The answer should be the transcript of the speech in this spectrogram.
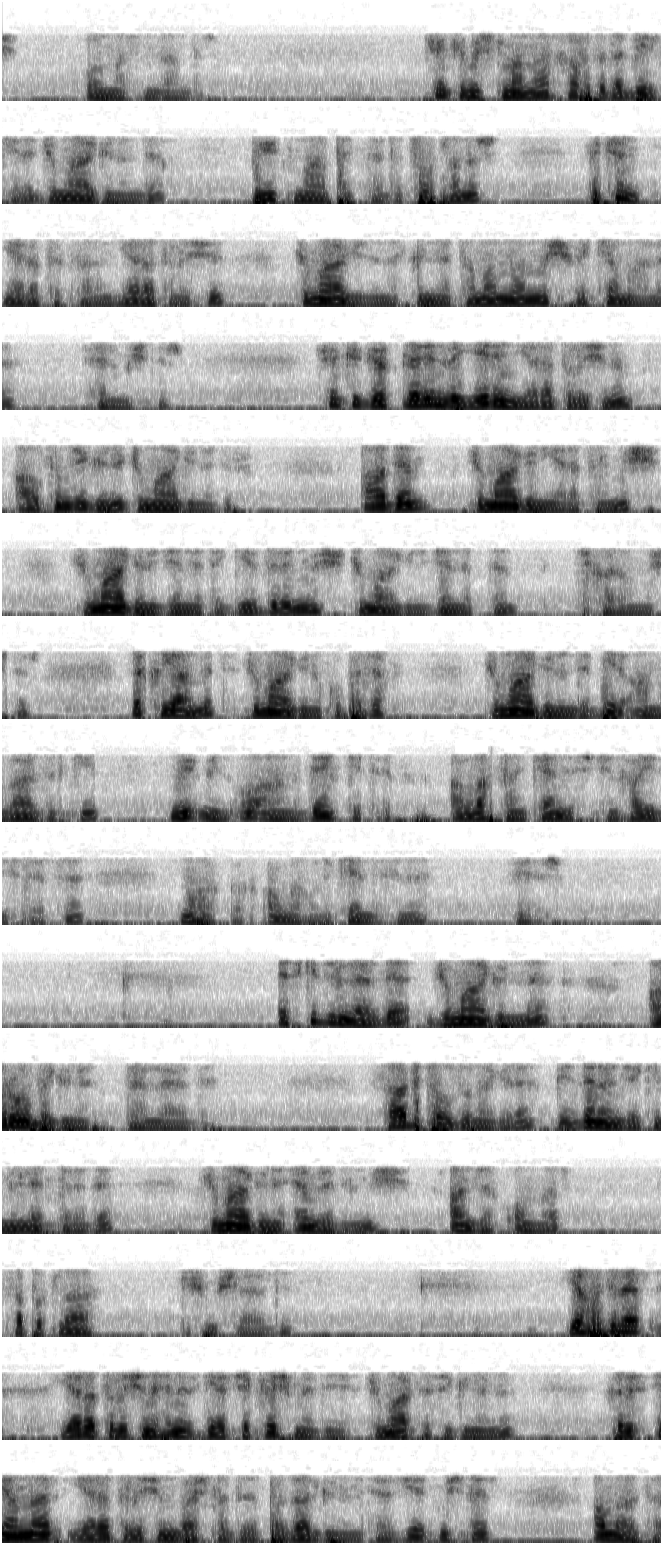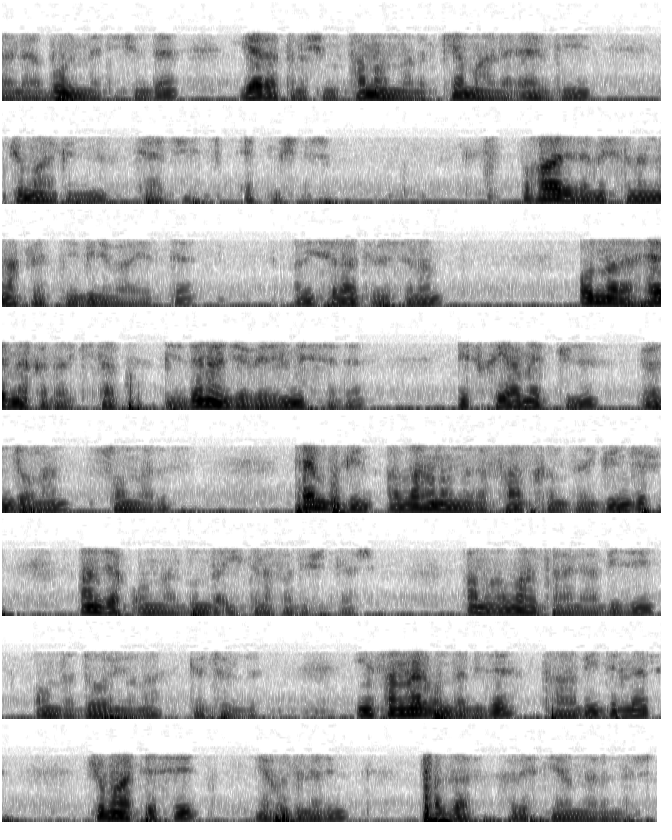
olmasındandır. Çünkü Müslümanlar haftada bir kere Cuma gününde büyük mabetlerde toplanır. Bütün yaratıkların yaratılışı Cuma gününe, gününe tamamlanmış ve kemale ermiştir. Çünkü göklerin ve yerin yaratılışının altıncı günü Cuma günüdür. Adem Cuma günü yaratılmış, Cuma günü cennete girdirilmiş, Cuma günü cennetten çıkarılmıştır. Ve kıyamet Cuma günü kopacak. Cuma gününde bir an vardır ki mümin o anı denk getirip Allah'tan kendisi için hayır isterse muhakkak Allah onu kendisine verir. Eski dillerde Cuma gününe Arube günü derlerdi. Sabit olduğuna göre bizden önceki milletlere de Cuma günü emredilmiş ancak onlar sapıklığa düşmüşlerdi. Yahudiler yaratılışın henüz gerçekleşmediği cumartesi gününü Hristiyanlar yaratılışın başladığı pazar gününü tercih etmişler. allah Teala bu ümmet içinde yaratılışın tamamlanıp kemale erdiği cuma gününü tercih etmiştir. Buhari ve Müslüm'ün naklettiği bir rivayette Aleyhisselatü Vesselam onlara her ne kadar kitap bizden önce verilmişse de biz kıyamet günü önde olan sonlarız. Hem bugün Allah'ın onlara farz kıldığı gündür. Ancak onlar bunda ihtilafa düştüler. Ama allah Teala bizi onda doğru yola götürdü. İnsanlar bunda bize tabidirler. Cumartesi Yahudilerin, pazar Hristiyanlarındır.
